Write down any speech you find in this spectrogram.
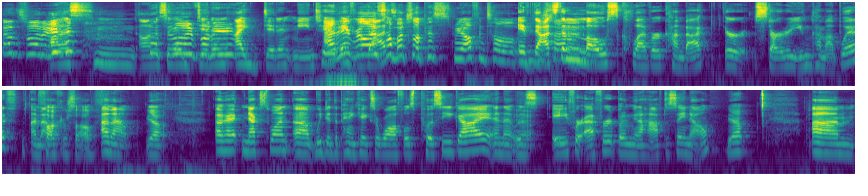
that's funny. Honest, hmm, honestly, really I didn't. funny. I didn't mean to. I didn't If realize how much that pisses me off until If that's the it. most clever comeback or starter you can come up with, I'm Fuck out. yourself. I'm out. yeah. Okay, next one. Uh, we did the pancakes or waffles pussy guy, and it was A for effort, but I'm gonna have to say no. Yep. Um,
